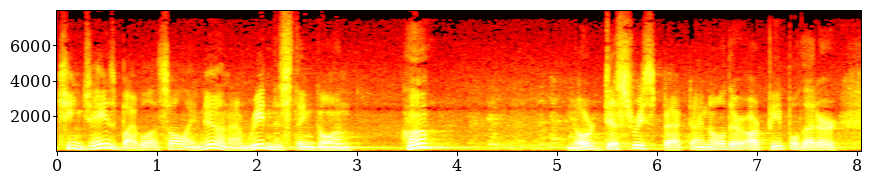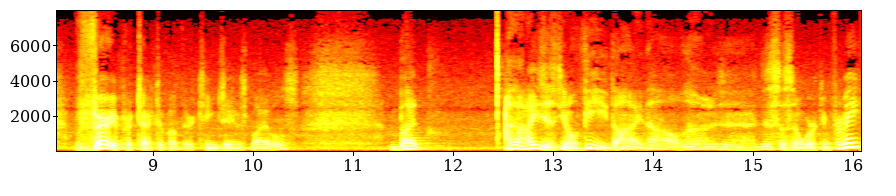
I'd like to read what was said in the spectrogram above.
King James Bible. That's all I knew. And I'm reading this thing going, huh? No disrespect. I know there are people that are very protective of their King James Bibles. But I thought, I just, you know, the, the, the this isn't working for me.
